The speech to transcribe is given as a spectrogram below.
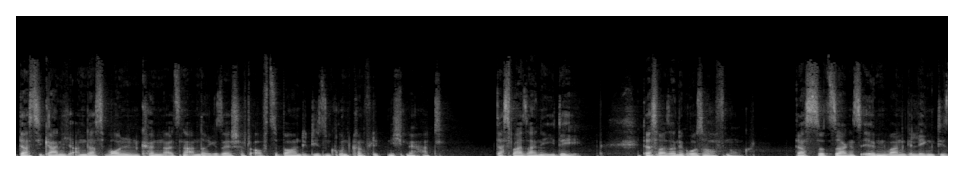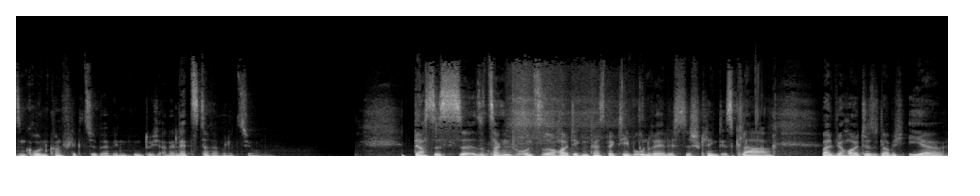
dass sie gar nicht anders wollen können, als eine andere Gesellschaft aufzubauen, die diesen Grundkonflikt nicht mehr hat. Das war seine Idee. Das war seine große Hoffnung. Dass sozusagen es irgendwann gelingt, diesen Grundkonflikt zu überwinden durch eine letzte Revolution. Dass es äh, sozusagen unserer heutigen Perspektive unrealistisch klingt, ist klar, weil wir heute, glaube ich, eher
